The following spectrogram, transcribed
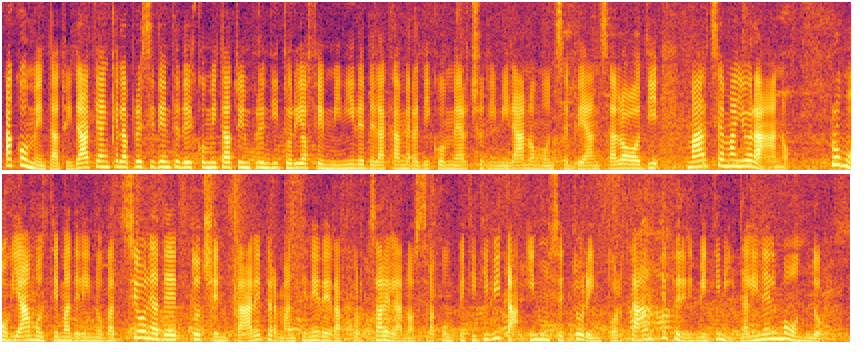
Ha commentato i dati anche la Presidente del Comitato Imprenditoria Femminile della Camera di Commercio di Milano Monsebrianza Lodi, Marzia Maiorano. Promuoviamo il tema dell'innovazione, ha detto, centrale per mantenere e rafforzare la nostra competitività in un settore importante per il Made in Italy nel mondo.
